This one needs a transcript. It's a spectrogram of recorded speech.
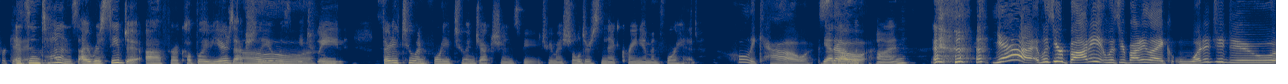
Forget it's it. intense. I received it uh, for a couple of years actually. Oh. It was oh. between 32 and 42 injections between my shoulders, neck, cranium, and forehead. Holy cow. Yeah, so, that was fun. yeah, it was your body. It was your body like, what did you do?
